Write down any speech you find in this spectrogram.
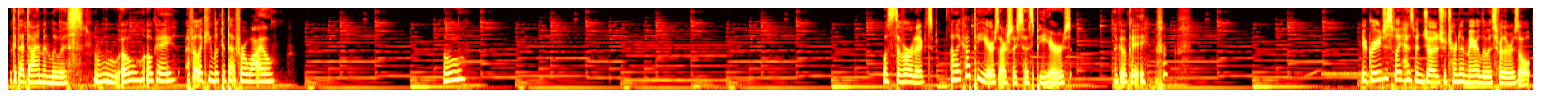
Look at that diamond, Lewis. Ooh, oh, okay. I felt like he looked at that for a while. Oh. What's the verdict? I like how Pierre's actually says Pierre's. Like, okay. Your Grange display has been judged. Return to Mayor Lewis for the result.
